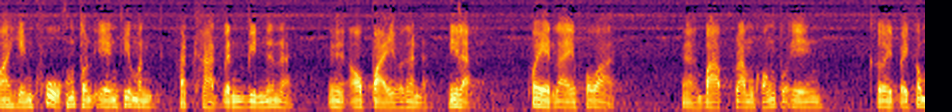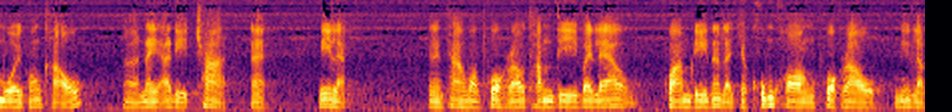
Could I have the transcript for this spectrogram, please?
มาเห็นคู่ของตนเองที่มันขาดขาดเวนวินนั่นแหละเอาไปว่างั้นนี่แหละเพราะเหตุไรเพราะว่าบาปกรรมของตัวเอง เคยไปขโมยของเขาในอดีตชาตินี่แหละถ้าว่าพวกเราทำดีไปแล้ว ความดีนั่นแหละจะคุ้มครองพวกเรานี่แหละ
